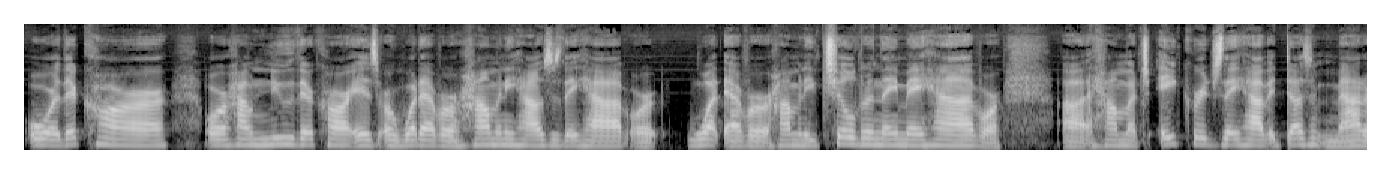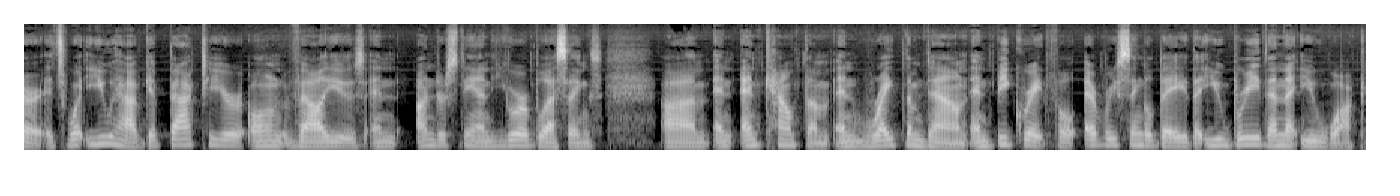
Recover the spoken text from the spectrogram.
or their car or how new their car is or whatever, how many houses they have or whatever, how many children they may have or uh, how much acreage they have. It doesn't matter. It's what you have. Get back to your own values and understand your blessings um, and, and count them and write them down and be grateful every single day that you breathe and that you walk.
